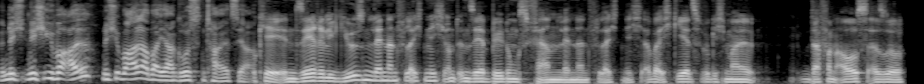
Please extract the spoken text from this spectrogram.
Nicht, nicht überall, nicht überall, aber ja, größtenteils, ja. Okay, in sehr religiösen Ländern vielleicht nicht und in sehr bildungsfernen Ländern vielleicht nicht. Aber ich gehe jetzt wirklich mal davon aus, also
